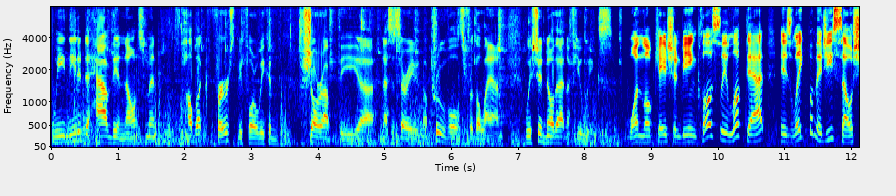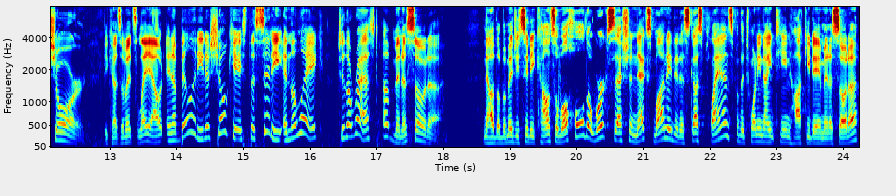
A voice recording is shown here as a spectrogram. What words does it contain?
We needed to have the announcement public first before we could shore up the uh, necessary approvals for the land. We should know that in a few weeks. One location being closely looked at is Lake Bemidji South Shore because of its layout and ability to showcase the city and the lake to the rest of Minnesota. Now, the Bemidji City Council will hold a work session next Monday to discuss plans for the 2019 Hockey Day Minnesota.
